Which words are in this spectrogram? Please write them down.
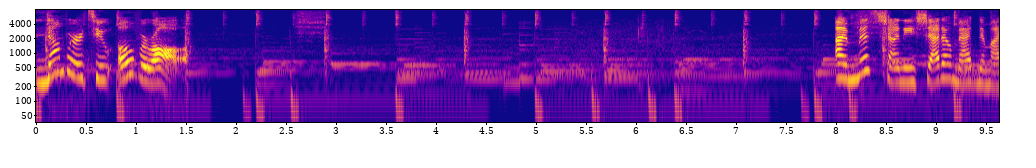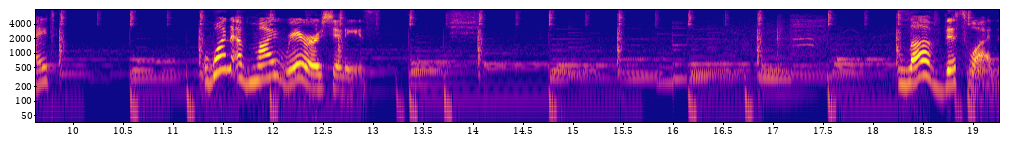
Number 2 overall. I miss shiny Shadow Magnemite. One of my rarer shinies. Love this one.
